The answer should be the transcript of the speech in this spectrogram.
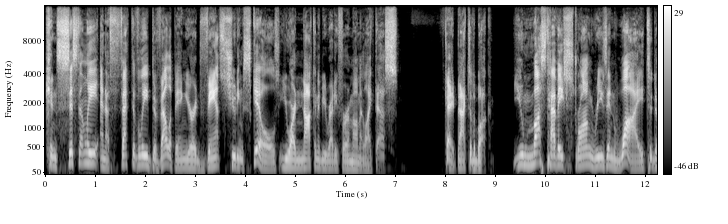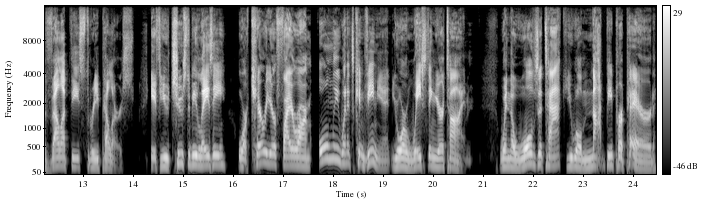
consistently and effectively developing your advanced shooting skills, you are not going to be ready for a moment like this. Okay, back to the book. You must have a strong reason why to develop these three pillars. If you choose to be lazy or carry your firearm only when it's convenient, you're wasting your time. When the wolves attack, you will not be prepared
